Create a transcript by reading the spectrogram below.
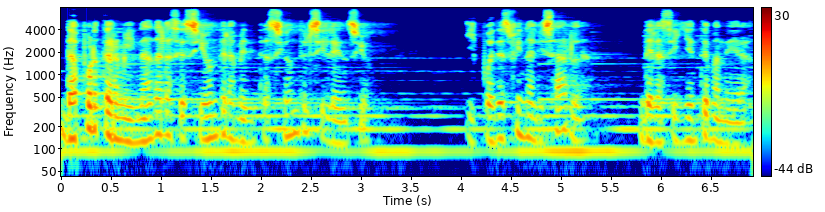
da por terminada la sesión de la meditación del silencio y puedes finalizarla de la siguiente manera.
